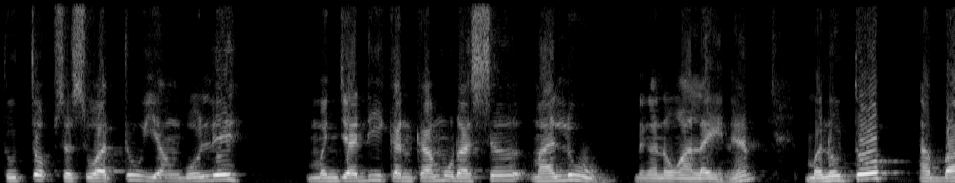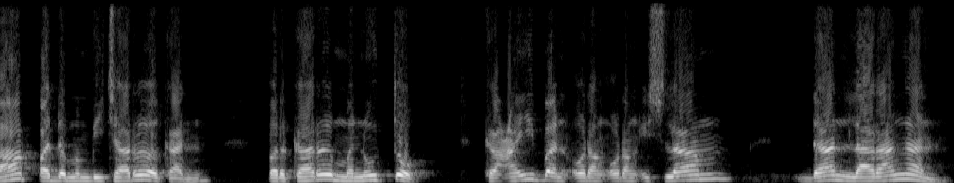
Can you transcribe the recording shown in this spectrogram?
Tutup sesuatu yang boleh menjadikan kamu rasa malu dengan orang lain ya. Menutup apa pada membicarakan perkara menutup keaiban orang-orang Islam dan larangan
